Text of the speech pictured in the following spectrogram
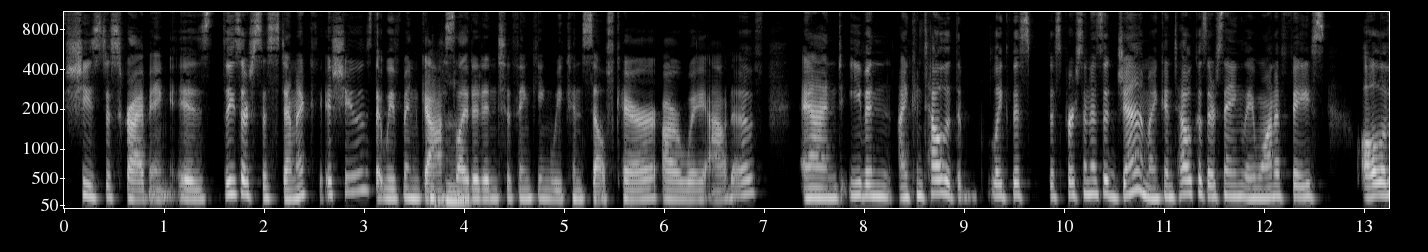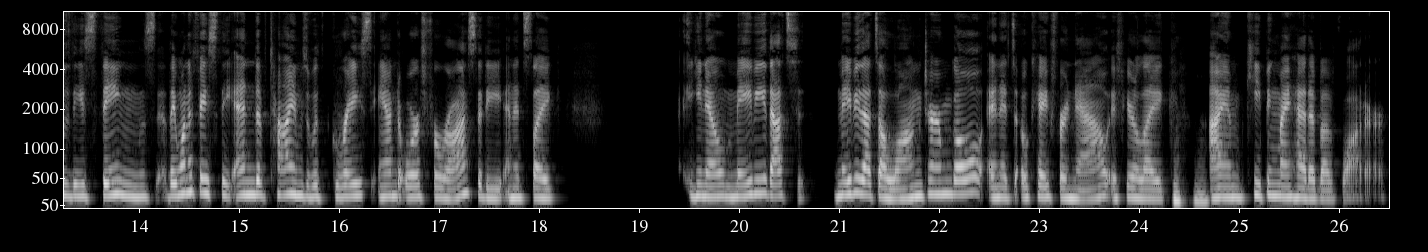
she's describing is these are systemic issues that we've been mm-hmm. gaslighted mm-hmm. into thinking we can self-care our way out of and even i can tell that the, like this this person is a gem i can tell because they're saying they want to face all of these things they want to face the end of times with grace and or ferocity and it's like you know maybe that's maybe that's a long-term goal and it's okay for now if you're like mm-hmm. i am keeping my head above water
